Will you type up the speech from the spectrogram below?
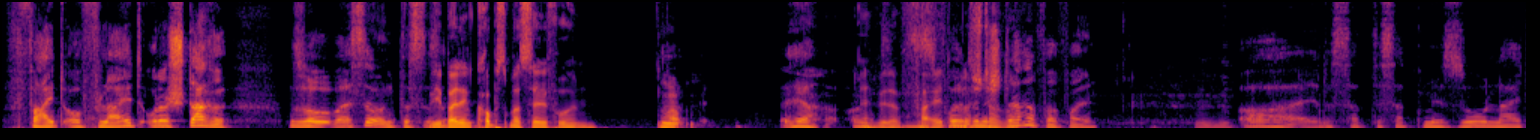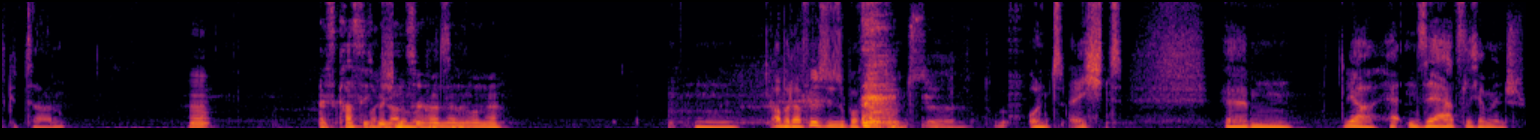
Fight or Flight oder Starre. So, weißt du, und das Wie ist. bei den Cops Marcel vorhin. Ja. Ja, und Entweder Fight voll in oder so eine Starre. Starre verfallen. Oh, ey, das hat, das hat mir so leid getan. Es ist krass, sich mit anzuhören. Also, ne? Aber dafür ist sie super fit und, äh, und echt, ähm, ja, ein sehr herzlicher Mensch.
